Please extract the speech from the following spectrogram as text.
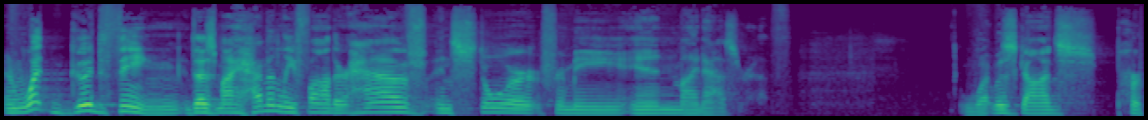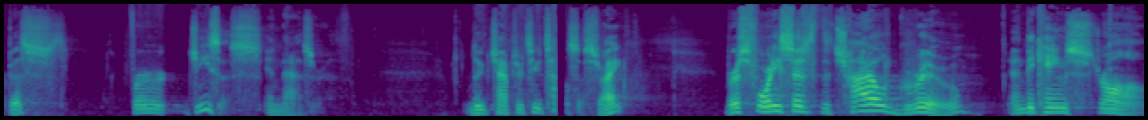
And what good thing does my Heavenly Father have in store for me in my Nazareth? What was God's purpose for Jesus in Nazareth? Luke chapter 2 tells us, right? Verse 40 says, The child grew and became strong,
